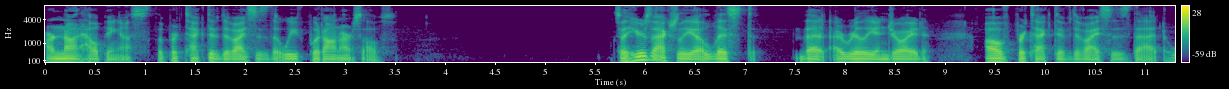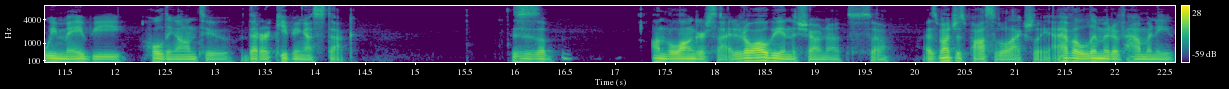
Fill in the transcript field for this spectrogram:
are not helping us, the protective devices that we've put on ourselves. So here's actually a list that I really enjoyed of protective devices that we may be holding on to that are keeping us stuck. This is a on the longer side. It'll all be in the show notes. So, as much as possible actually. I have a limit of how many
